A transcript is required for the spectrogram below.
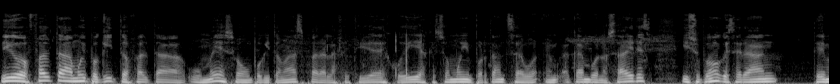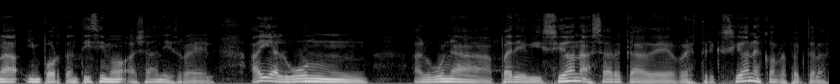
Digo, falta muy poquito, falta un mes o un poquito más para las festividades judías que son muy importantes acá en Buenos Aires y supongo que serán tema importantísimo allá en Israel. ¿Hay algún alguna previsión acerca de restricciones con respecto a las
